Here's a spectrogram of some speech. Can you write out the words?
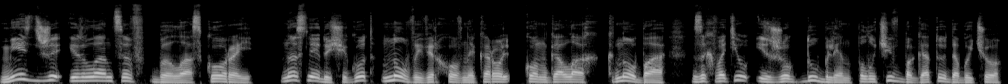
Месть же ирландцев была скорой. На следующий год новый верховный король Конгалах Кноба захватил и сжег Дублин, получив богатую добычу.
